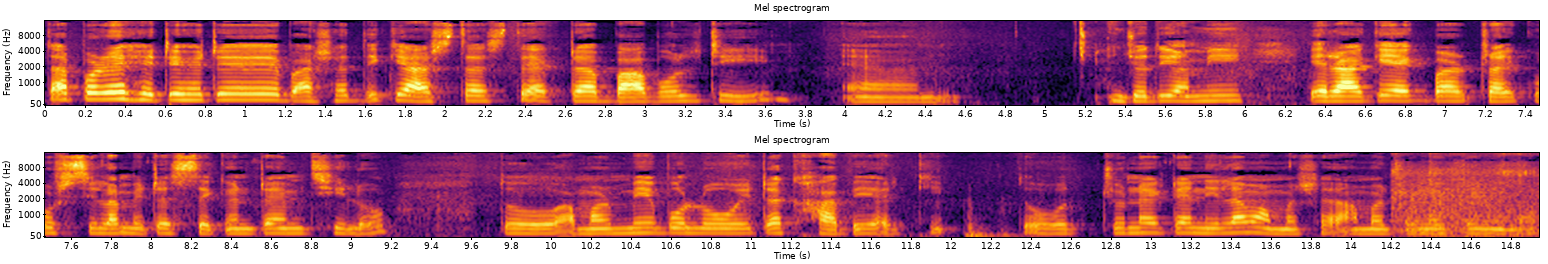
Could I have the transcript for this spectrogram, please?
তারপরে হেঁটে হেঁটে বাসার দিকে আস্তে আস্তে একটা বাবল টি যদি আমি এর আগে একবার ট্রাই করছিলাম, এটা সেকেন্ড টাইম ছিল। তো আমার মেয়ে বলল, এটা খাবে আর কি। তো ওর জন্য একটা নিলাম, আমার আমার জন্য একটা নিলাম।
